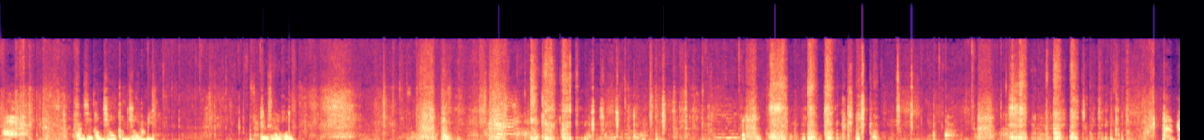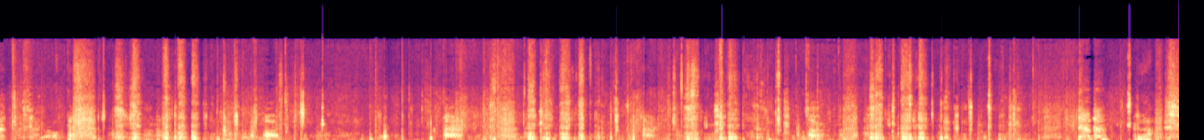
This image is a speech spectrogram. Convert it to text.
啊，番茄藤椒藤椒面， 그렇게 생각하거든. 그래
